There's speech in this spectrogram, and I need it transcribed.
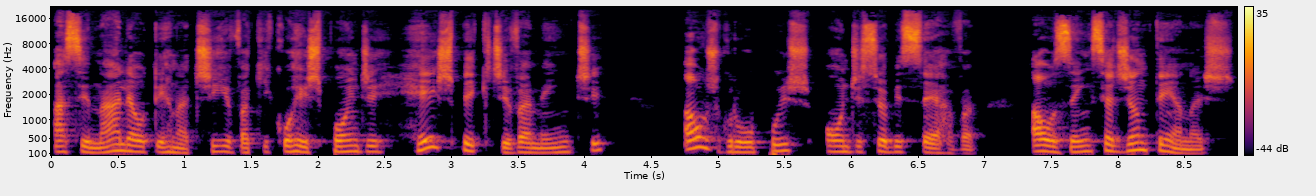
Assinale a alternativa que corresponde, respectivamente, aos grupos onde se observa ausência de antenas,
